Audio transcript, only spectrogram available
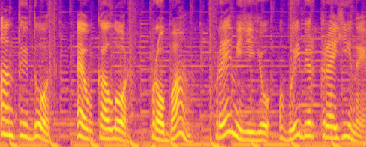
Антидот, Евкалор, Пробам премією Вибір країни,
